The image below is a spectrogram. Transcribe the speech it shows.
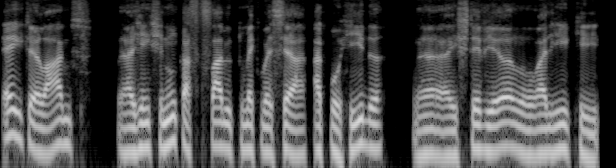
é Interlagos. A gente nunca sabe como é que vai ser a, a corrida. Né? A gente teve ano ali que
